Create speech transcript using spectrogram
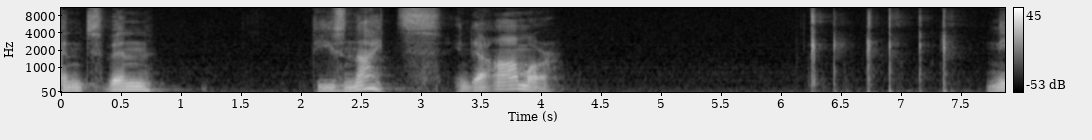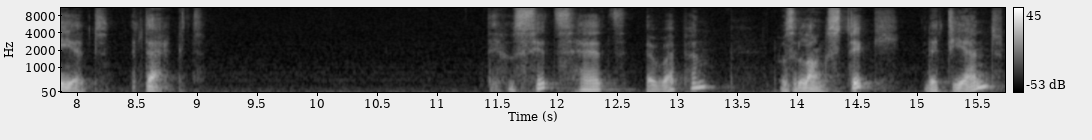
And when these knights in their armor neared, attacked, the Hussites had a weapon. It was a long stick, and at the end,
